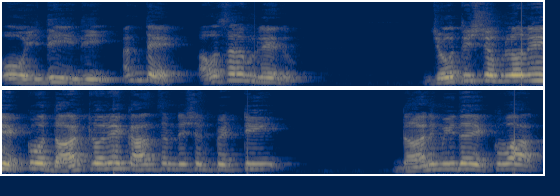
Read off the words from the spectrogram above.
ఓ ఇది ఇది. అంతే అవసరం లేదు. జ్యోతిష్యంలోనే ఎక్కువ దాంట్లోనే కాన్సన్ట్రేషన్ పెట్టి దాని మీద ఎక్కువ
